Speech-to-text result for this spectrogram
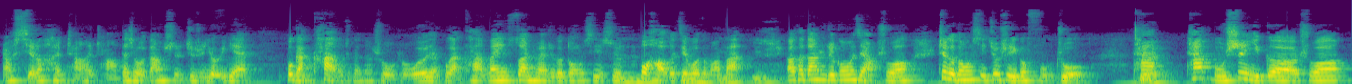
然后写了很长很长，但是我当时就是有一点不敢看，我就跟他说，我说我有点不敢看，万一算出来这个东西是不好的结果怎么办？然后他当时就跟我讲说，这个东西就是一个辅助，它它不是一个说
